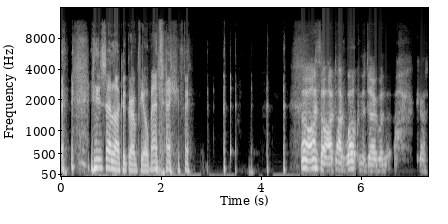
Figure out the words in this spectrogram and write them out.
you sound like a grumpy old man, Dave. oh, I thought I'd, I'd, welcome the day when. Oh, God,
